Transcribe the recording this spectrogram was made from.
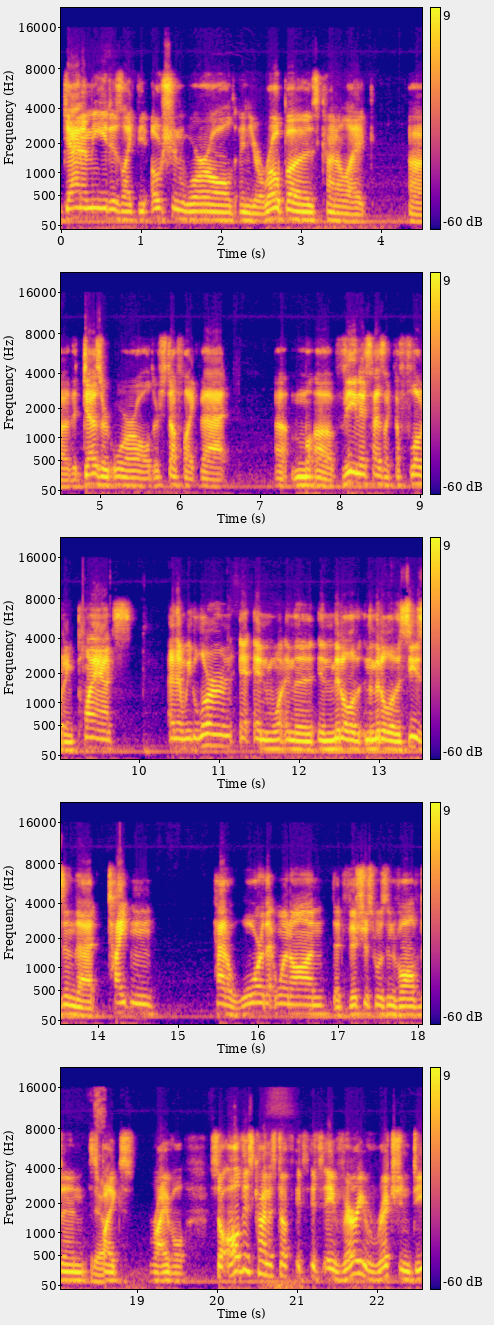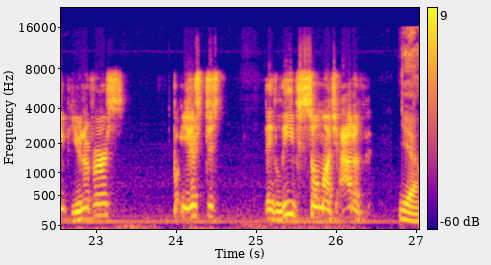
Ganymede is like the ocean world, and Europa is kind of like uh, the desert world or stuff like that. Uh, uh, Venus has like the floating plants, and then we learn in in the in middle of, in the middle of the season that Titan had a war that went on that Vicious was involved in, Yeah. Spike's rival. So all this kind of stuff, it's it's a very rich and deep universe, but you just just they leave so much out of it. yeah,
